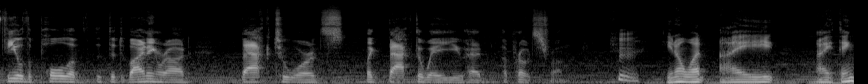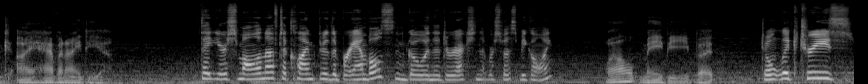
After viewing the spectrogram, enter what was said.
feel the pull of the, the divining rod back towards like back the way you had approached from. You know what? I I think I have an idea. That you're small enough to climb through the brambles and go in the direction that we're supposed to be going? Well, maybe, but Don't lick trees.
